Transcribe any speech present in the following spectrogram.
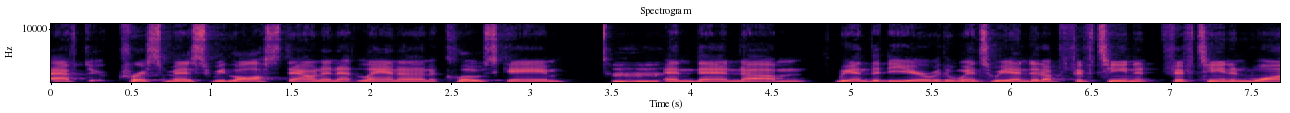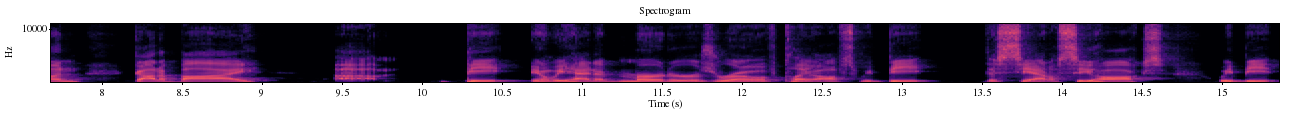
After Christmas, we lost down in Atlanta in a close game. Mm-hmm. And then um, we ended the year with a win. So we ended up 15, 15 and 1, got a bye, um, beat, you know, we had a murderer's row of playoffs. We beat the Seattle Seahawks. We beat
